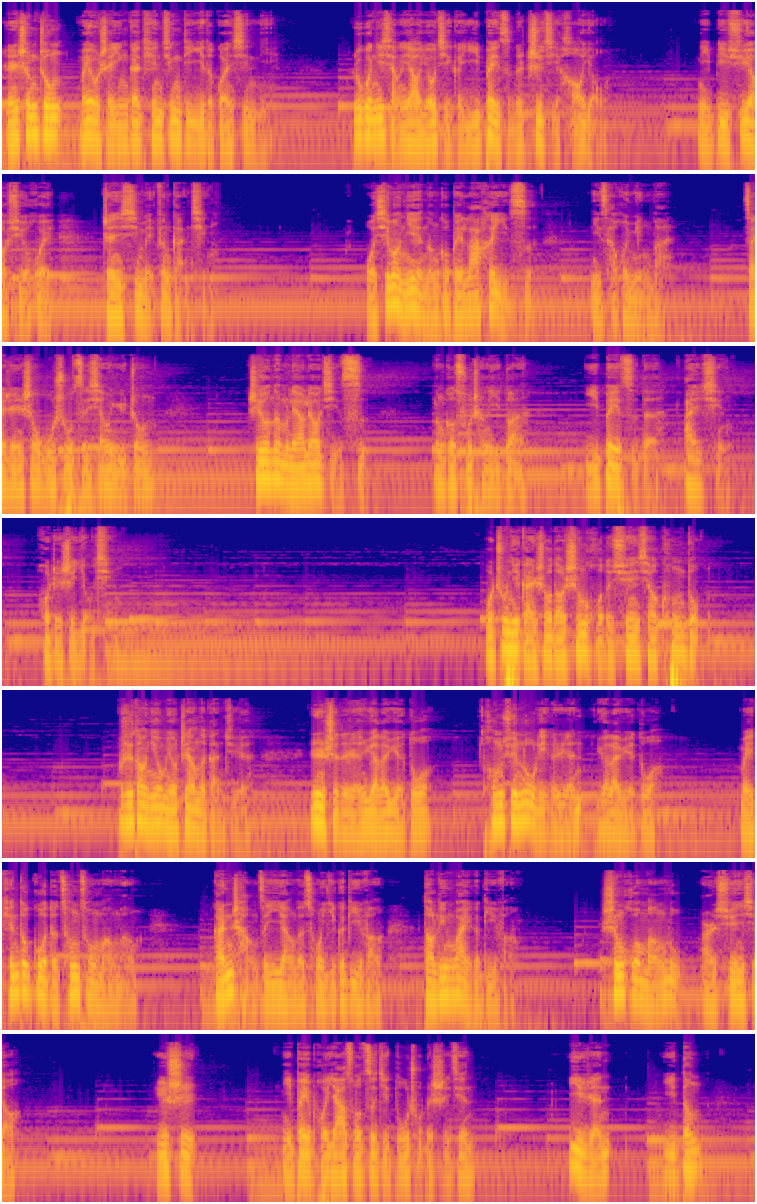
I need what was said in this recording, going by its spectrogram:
人生中没有谁应该天经地义的关心你。如果你想要有几个一辈子的知己好友，你必须要学会珍惜每份感情。我希望你也能够被拉黑一次。”你才会明白，在人生无数次相遇中，只有那么寥寥几次，能够促成一段一辈子的爱情，或者是友情。我祝你感受到生活的喧嚣空洞。不知道你有没有这样的感觉？认识的人越来越多，通讯录里的人越来越多，每天都过得匆匆忙忙，赶场子一样的从一个地方到另外一个地方。生活忙碌而喧嚣，于是，你被迫压缩自己独处的时间，一人，一灯，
